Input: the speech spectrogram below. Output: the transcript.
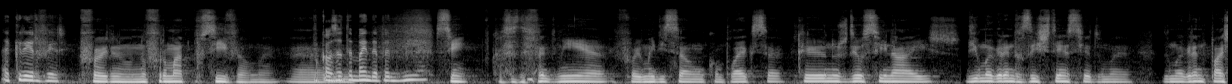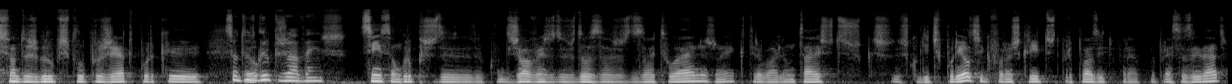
a querer ver? Foi no, no formato possível, não é? Por causa também da pandemia? Sim, por causa da pandemia, foi uma edição complexa que nos deu sinais de uma grande resistência, de uma, de uma grande paixão dos grupos pelo projeto, porque. São todos grupos jovens? Sim, são grupos de, de, jovens dos 12 aos 18 anos, é? que trabalham textos escolhidos por eles e que foram escritos de propósito para, para essas idades.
